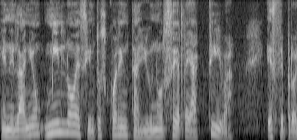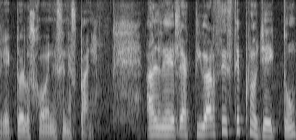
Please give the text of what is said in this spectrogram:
en el año 1941 se reactiva este proyecto de los jóvenes en España. Al reactivarse este proyecto,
